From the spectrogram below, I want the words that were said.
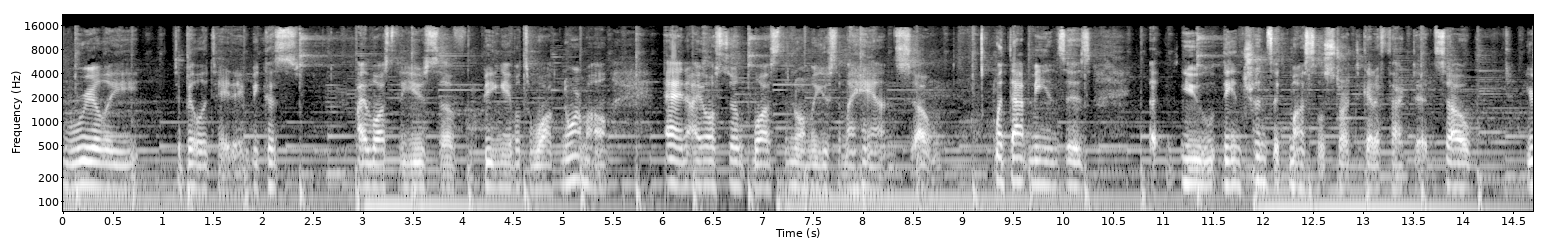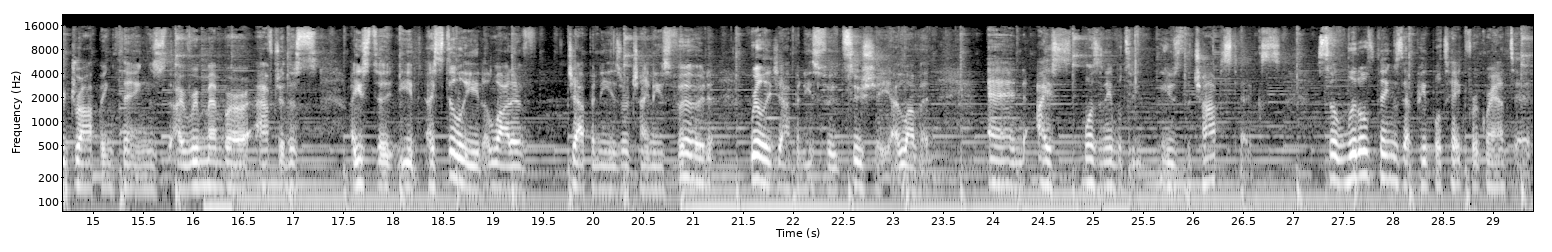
really debilitating because I lost the use of being able to walk normal and I also lost the normal use of my hands. So what that means is uh, you the intrinsic muscles start to get affected. So you're dropping things. I remember after this, I used to eat, I still eat a lot of Japanese or Chinese food, really Japanese food, sushi, I love it. And I wasn't able to use the chopsticks. So little things that people take for granted.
